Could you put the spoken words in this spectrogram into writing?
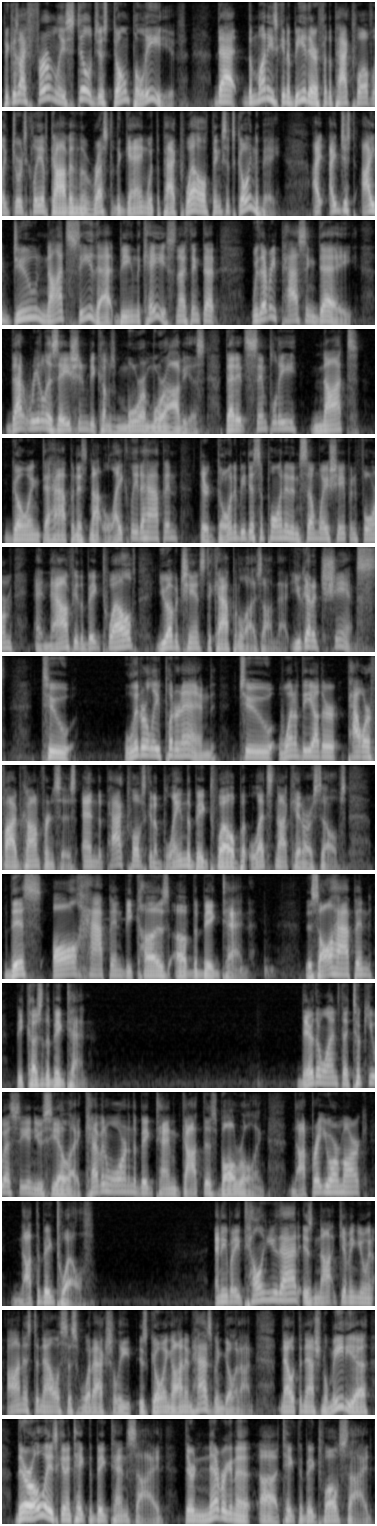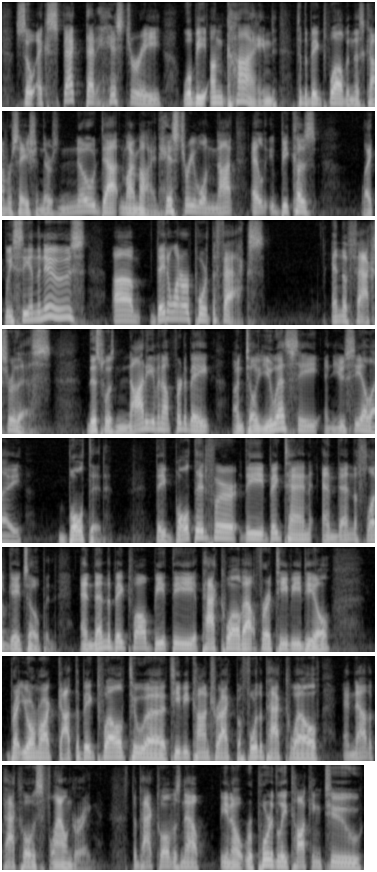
Because I firmly still just don't believe that the money's going to be there for the Pac 12 like George Kliavkoff and the rest of the gang with the Pac 12 thinks it's going to be. I, I just, I do not see that being the case. And I think that with every passing day, that realization becomes more and more obvious that it's simply not going to happen. It's not likely to happen. They're going to be disappointed in some way, shape, and form. And now, if you're the Big 12, you have a chance to capitalize on that. You got a chance to literally put an end to one of the other Power Five conferences. And the Pac 12 is going to blame the Big 12, but let's not kid ourselves. This all happened because of the Big Ten. This all happened because of the Big Ten. They're the ones that took USC and UCLA. Kevin Warren and the Big Ten got this ball rolling. Not Brett Yormark, not the Big 12. Anybody telling you that is not giving you an honest analysis of what actually is going on and has been going on. Now, with the national media, they're always going to take the Big Ten side. They're never going to uh, take the Big 12 side. So expect that history will be unkind to the Big 12 in this conversation. There's no doubt in my mind. History will not, because, like we see in the news, um, they don't want to report the facts. And the facts are this this was not even up for debate until USC and UCLA bolted. They bolted for the Big Ten, and then the floodgates opened. And then the Big 12 beat the Pac 12 out for a TV deal. Brett Yormark got the Big 12 to a TV contract before the Pac 12, and now the Pac 12 is floundering. The Pac 12 is now, you know, reportedly talking to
